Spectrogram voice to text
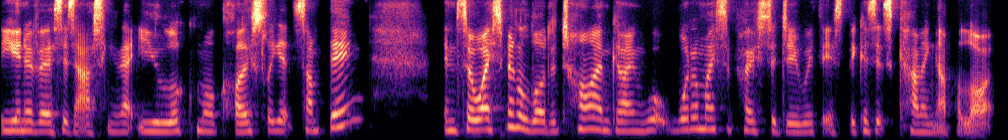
The universe is asking that you look more closely at something. And so I spent a lot of time going, what, what am I supposed to do with this? Because it's coming up a lot.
